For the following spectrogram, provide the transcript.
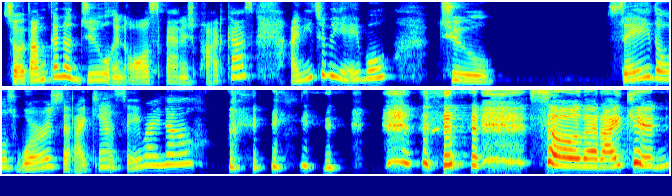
So if I'm going to do an all Spanish podcast, I need to be able to say those words that I can't say right now. so that I can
